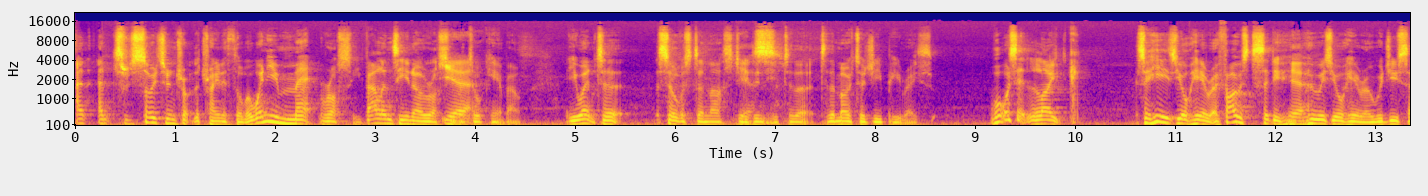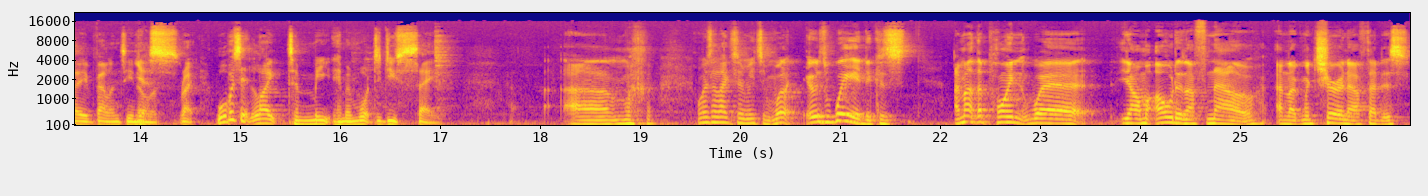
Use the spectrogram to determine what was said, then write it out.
And, and so, sorry to interrupt the train of thought, but when you met Rossi, Valentino Rossi, Yeah. we're talking about, you went to Silverstone last year, Yes. didn't you, to the to the MotoGP race? What was it like? So he is your hero. If I was to say Yeah. who is your hero, would you say Valentino? Yes. Right. What was it like to meet him, and what did you say? Um, what was it like to meet him? Well, it was weird because I'm at the point where you know I'm old enough now and like mature enough that is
